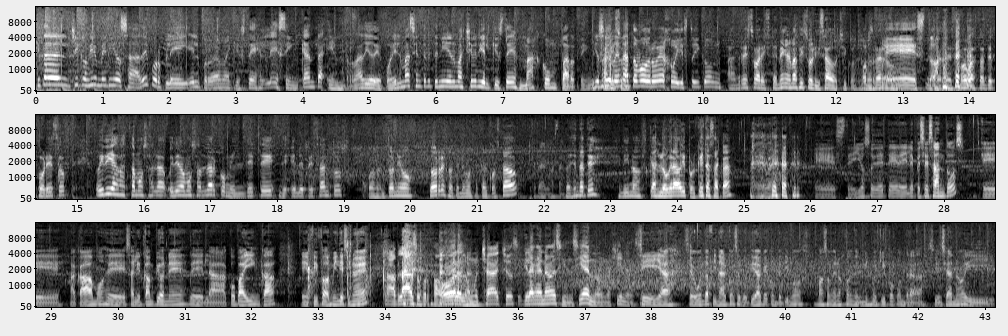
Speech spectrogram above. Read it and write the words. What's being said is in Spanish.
¿Qué tal chicos? Bienvenidos a Deport Play, el programa que a ustedes les encanta en Radio Deport, el más entretenido, el más chévere y el que ustedes más comparten. Yo soy Renato Mogrovejo y estoy con... Andrés Suárez, también el más visualizado, chicos. Por lo- supuesto. Les agradecemos bastante por eso. Hoy día, estamos a hablar, hoy día vamos a hablar con el DT de LP Santos, Juan Antonio Torres, lo tenemos acá al costado. ¿Qué tal? ¿Cómo están? Preséntate, dinos qué has logrado y por qué estás acá. Eh, bueno, este, yo soy DT de LPC Santos. Eh, acabamos de salir campeones de la Copa Inca en FIFA 2019. Un aplauso por favor a los muchachos que le han ganado a Cienciano, imagínense. Sí, ya segunda final consecutiva que competimos más o menos con el mismo equipo contra Cienciano y,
